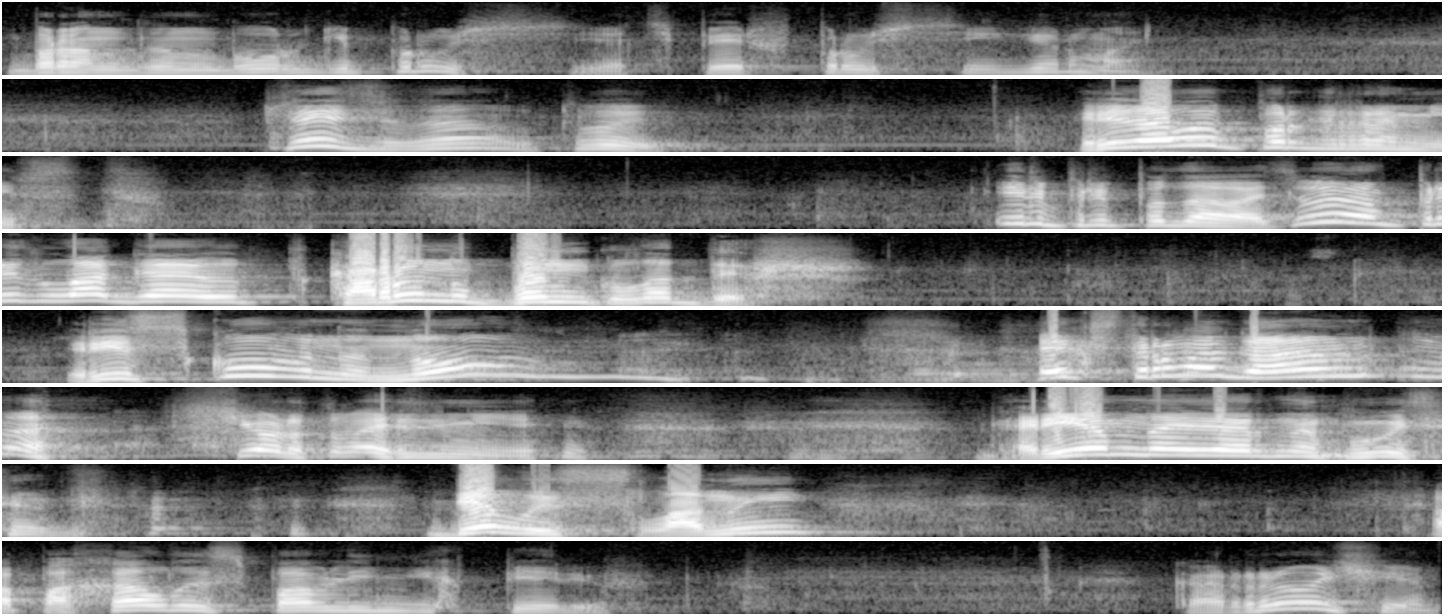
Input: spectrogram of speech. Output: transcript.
в Бранденбурге, Пруссии, а теперь в Пруссии Германии. Знаете, да, вот вы рядовой программист или преподаватель, вам предлагают корону Бангладеш. Рискованно, но экстравагантно, черт возьми. Гарем, наверное, будет. Белые слоны опахало из павлиньих перьев. Короче,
